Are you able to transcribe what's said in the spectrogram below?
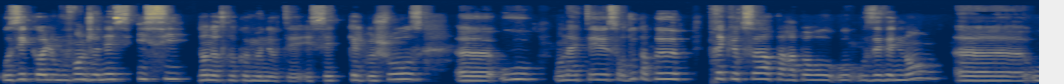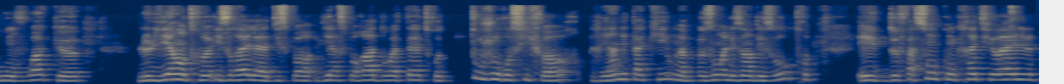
aux écoles, aux mouvements de jeunesse ici dans notre communauté. Et c'est quelque chose où on a été sans doute un peu précurseur par rapport aux événements, où on voit que le lien entre Israël et la diaspora doit être toujours aussi fort. Rien n'est acquis, on a besoin les uns des autres. Et de façon concrète, Yoel,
